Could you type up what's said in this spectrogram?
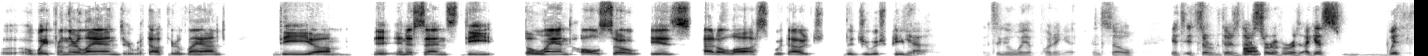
away from their land or without their land, the um, in a sense the the land also is at a loss without the Jewish people. Yeah, that's a good way of putting it. And so it's it's a there's there's huh. sort of a I guess with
